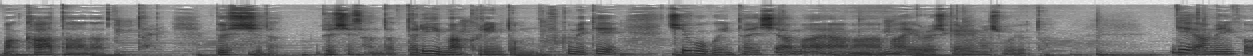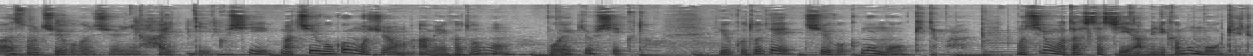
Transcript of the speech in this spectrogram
まあ、カーターだったりブッシュだったりブッシュさんだったり、まあ、クリントンも含めて中国に対してはまあまあまあよろしくやりましょうよと。でアメリカはその中国の市場に入っていくし、まあ、中国ももちろんアメリカとも貿易をしていくと。いうことで中国も儲けてもらう。もちろん私たちアメリカも儲ける、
